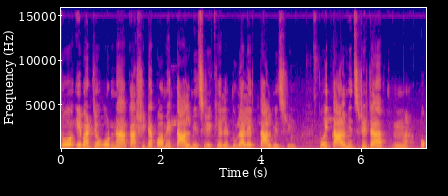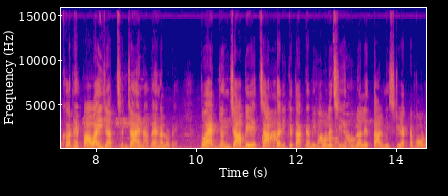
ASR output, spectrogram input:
তো এবার যে ওর না কাশিটা কমে, তাল মিছরি খেলে, দুলালের তাল মিছরি। তো ওই তাল মিছরিটা ওখানে পাওয়াই যাচ্ছে, যায় না ব্যাঙ্গালোরে। তো একজন যাবে চার তারিখে, তাকে আমি বলেছি দুলালের তাল মিছরি একটা বড়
